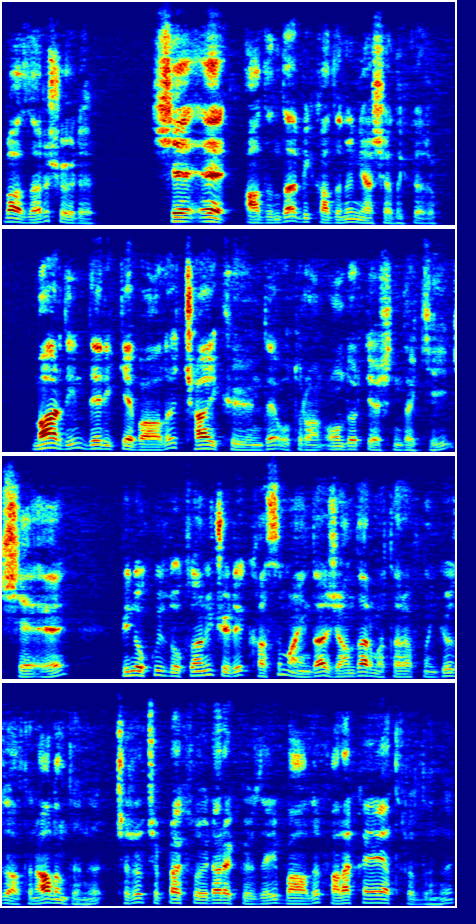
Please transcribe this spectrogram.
Bazıları şöyle. Şe adında bir kadının yaşadıkları. Mardin Derik'e bağlı Çay köyünde oturan 14 yaşındaki Şe 1993 yılı Kasım ayında jandarma tarafından gözaltına alındığını, çırılçıplak soyularak gözleri bağlı falakaya yatırıldığını,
